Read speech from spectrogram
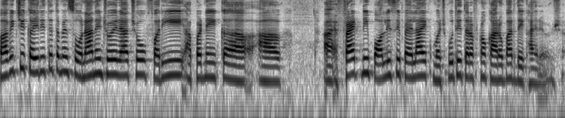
ભાવિકજી, કઈ રીતે તમે સોનાને જોઈ રહ્યા છો? ફરી આપણને એક ફેટની પોલિસી પહેલાં એક મજબૂતી તરફનો કારોબાર દેખાઈ રહ્યો છે.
